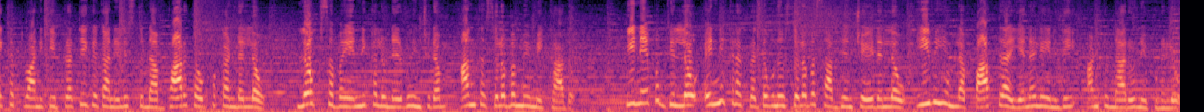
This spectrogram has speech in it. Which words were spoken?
ఏకత్వానికి ప్రతీకగా నిలుస్తున్న భారత ఉపఖండంలో లోక్సభ ఎన్నికలు నిర్వహించడం అంత సులభమేమీ కాదు. ఈ నేపథ్యంలో ఎన్నికల క్రతువును సులభ సాధ్యం చేయడంలో ఈవీఎంల పాత్ర ఎనలేనిది అంటున్నారు నిపుణులు.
